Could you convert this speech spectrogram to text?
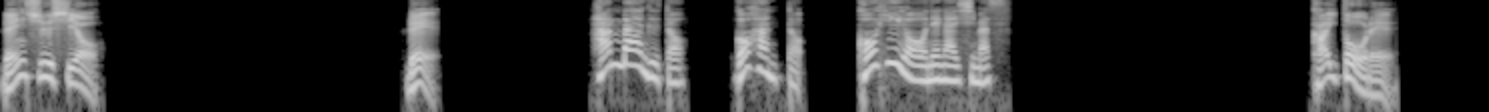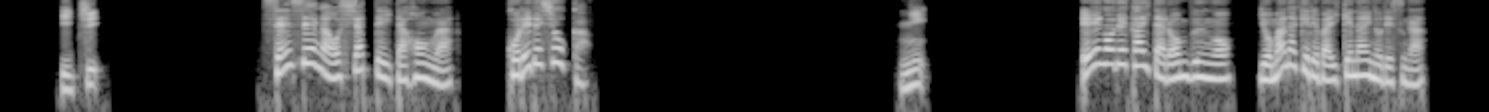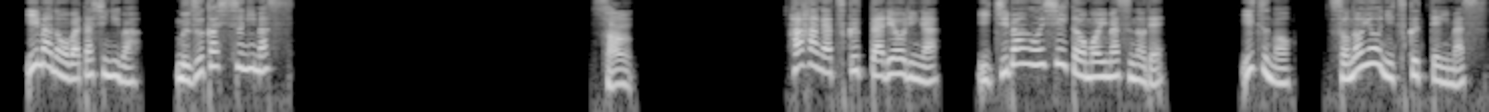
練習しよう。例、ハンバーグとご飯とコーヒーをお願いします。回答例。1、先生がおっしゃっていた本はこれでしょうか？2、英語で書いた論文を読まなければいけないのですが、今の私には難しすぎます。3、母が作った料理が一番美味しいと思いますので、いつもそのように作っています。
